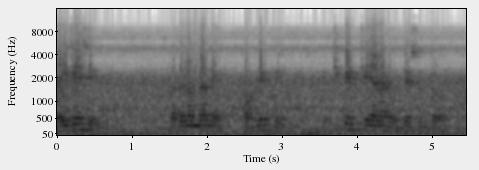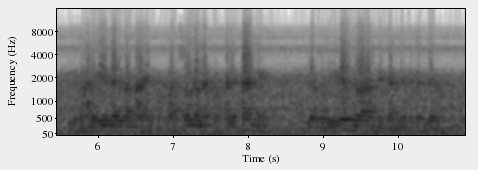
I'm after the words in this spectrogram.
దయచేసి ప్రజలందరినీ పబ్లిక్ని ఎడ్యుకేట్ చేయాలనే ఉద్దేశంతో ఈ నాలుగైదేళ్ళ నా యొక్క పరిశోధన యొక్క ఫలితాన్ని ఈ యొక్క వీడియో ద్వారా మీకు అందించడం జరుగుతుంది.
